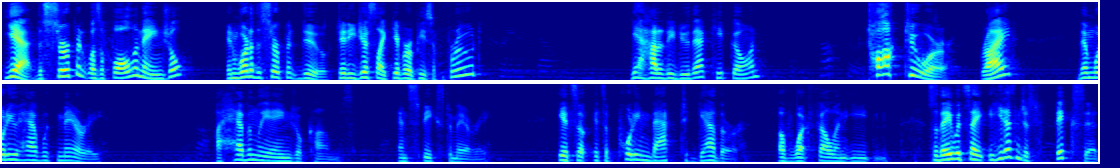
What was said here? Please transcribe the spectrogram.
Yeah, the serpent was a fallen angel. And what did the serpent do? Did he just like give her a piece of fruit? Yeah, how did he do that? Keep going. Talk to her, right? Then what do you have with Mary? A heavenly angel comes and speaks to Mary. It's a, it's a putting back together of what fell in Eden. So they would say he doesn't just fix it,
